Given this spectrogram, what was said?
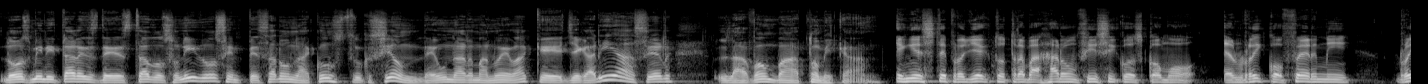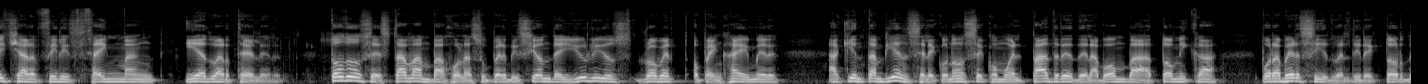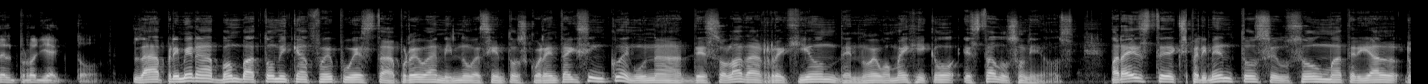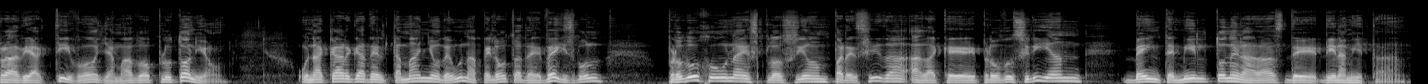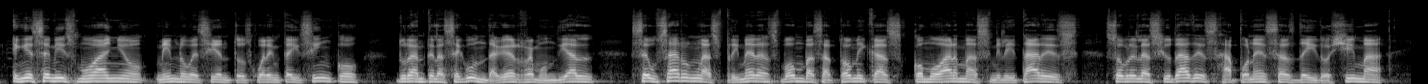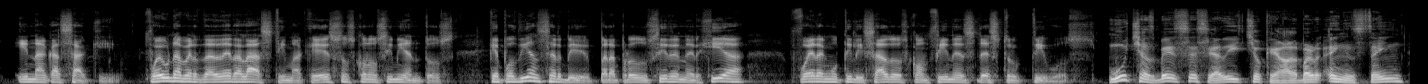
los militares de Estados Unidos empezaron la construcción de un arma nueva que llegaría a ser la bomba atómica. En este proyecto trabajaron físicos como Enrico Fermi, Richard Phillips Feynman y Edward Teller. Todos estaban bajo la supervisión de Julius Robert Oppenheimer, a quien también se le conoce como el padre de la bomba atómica por haber sido el director del proyecto. La primera bomba atómica fue puesta a prueba en 1945 en una desolada región de Nuevo México, Estados Unidos. Para este experimento se usó un material radiactivo llamado plutonio. Una carga del tamaño de una pelota de béisbol produjo una explosión parecida a la que producirían 20.000 toneladas de dinamita. En ese mismo año, 1945, durante la Segunda Guerra Mundial, se usaron las primeras bombas atómicas como armas militares sobre las ciudades japonesas de Hiroshima y Nagasaki. Fue una verdadera lástima que esos conocimientos, que podían servir para producir energía, fueran utilizados con fines destructivos. Muchas veces se ha dicho que Albert Einstein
